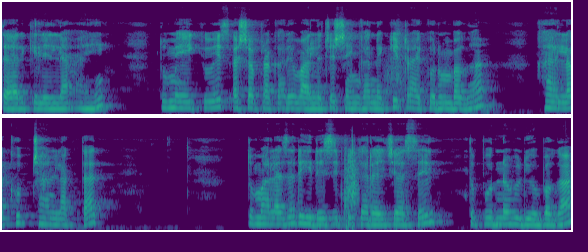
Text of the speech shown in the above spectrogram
तयार केलेल्या आहे. तुम्ही एक वेळेस अशा प्रकारे वालाच्या शेंगा नक्की ट्राय करून बघा. खायला खूप छान लागतात. तुम्हाला जर ही रेसिपी करायची असेल तर पूर्ण व्हिडिओ बघा.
